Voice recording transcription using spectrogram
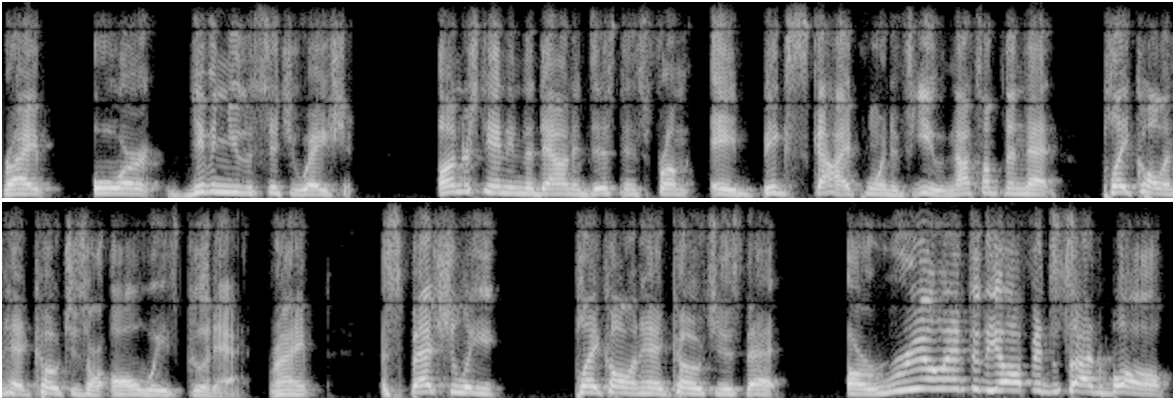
right? Or giving you the situation, understanding the down and distance from a big sky point of view, not something that play calling head coaches are always good at, right? Especially play calling head coaches that are real into the offensive side of the ball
